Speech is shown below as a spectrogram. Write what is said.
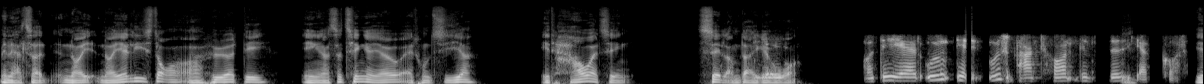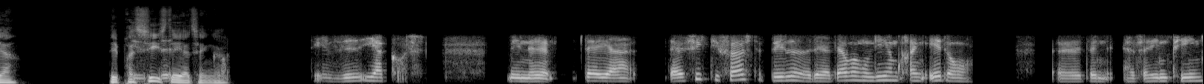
Men altså, når, når jeg lige står og hører det, Inger, så tænker jeg jo, at hun siger et hav af ting, selvom der ikke er ord. Og det er et, ud, et udstrakt hånd, det ved Det- jeg godt. Ja. Det er præcis Det- det, jeg tænker. Det ved jeg godt. Men øh, da, jeg, da jeg fik de første billeder der, der var hun lige omkring et år. Øh, den, altså hende pigen,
